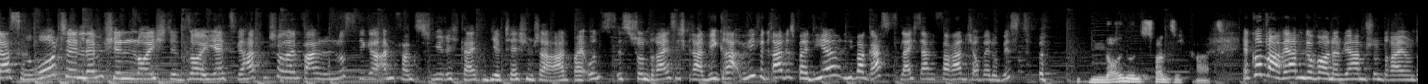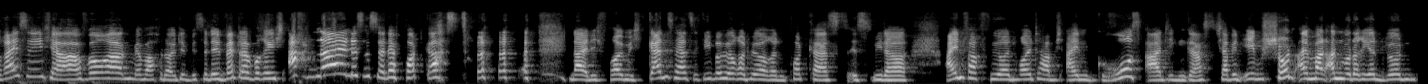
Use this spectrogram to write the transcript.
Das rote Lämpchen leuchtet. So, jetzt, wir hatten schon ein paar lustige Anfangsschwierigkeiten hier technischer Art. Bei uns ist schon 30 Grad. Wie, wie viel Grad ist bei dir, lieber Gast? Gleich sage, verrate ich auch, wer du bist. 29 Grad. Ja, guck mal, wir haben gewonnen. Wir haben schon 33. Ja, hervorragend. Wir machen heute ein bisschen den Wetterbericht. Ach nein, das ist ja der Podcast. nein, ich freue mich ganz herzlich, liebe Hörer und Hörerinnen. Podcast ist wieder einfach führen. Heute habe ich einen großartigen Gast. Ich habe ihn eben schon einmal anmoderieren würden.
